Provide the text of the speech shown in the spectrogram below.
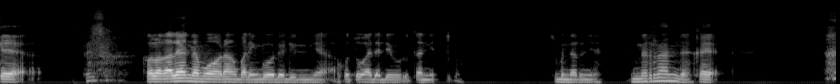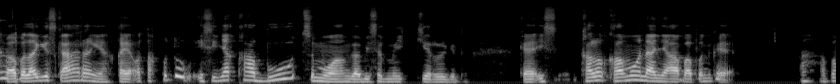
kayak kalau kalian mau orang paling bodoh di dunia aku tuh ada di urutan itu sebenarnya. Beneran dah kayak apalagi sekarang ya kayak otakku tuh isinya kabut semua nggak bisa mikir gitu. Kayak kalau kamu nanya apa pun kayak ah apa?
